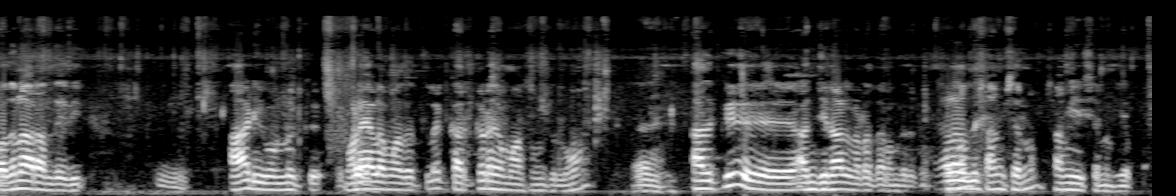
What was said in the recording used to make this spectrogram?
பதினாறாம் தேதி. ஆடி ஒண்ணுக்கு மலையாள மாதத்துல கர்க்கடக மாசம் சொல்லுவோம். அதுக்கு அஞ்சு நாள் நட திறந்திருக்கும். சாமி சரணம் சாமி சரணம் ஐயப்பா.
